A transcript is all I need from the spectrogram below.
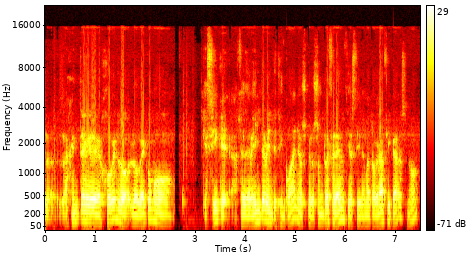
la gente joven lo, ve como que sí, que hace de 20, 25 años, pero son referencias cinematográficas, ¿no?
